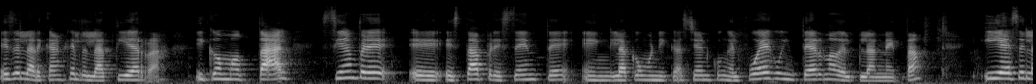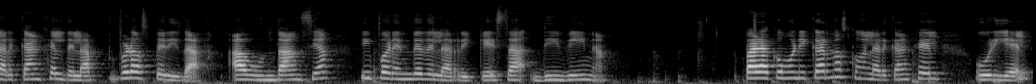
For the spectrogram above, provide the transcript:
es el arcángel de la tierra y como tal siempre eh, está presente en la comunicación con el fuego interno del planeta y es el arcángel de la prosperidad, abundancia y por ende de la riqueza divina. Para comunicarnos con el arcángel Uriel,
